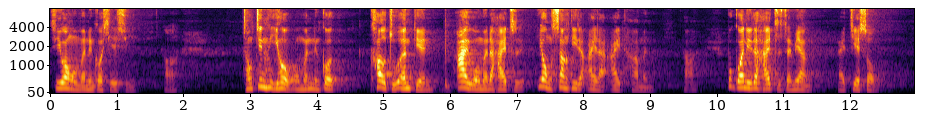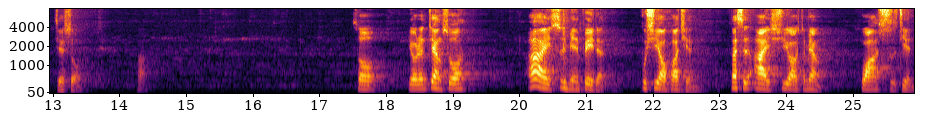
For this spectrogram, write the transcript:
希望我们能够学习，啊，从今以后我们能够。靠主恩典爱我们的孩子，用上帝的爱来爱他们，啊！不管你的孩子怎么样，来接受，接受，啊！说有人这样说，爱是免费的，不需要花钱，但是爱需要怎么样？花时间。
